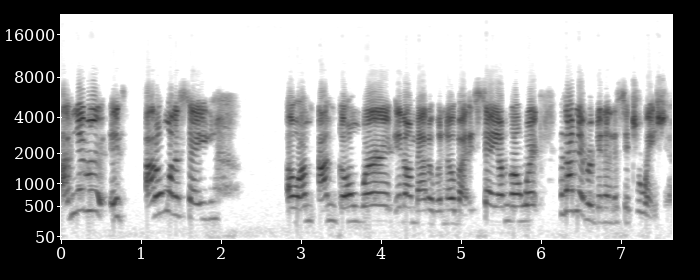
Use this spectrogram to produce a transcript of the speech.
I've never. If I don't want to say, oh, I'm I'm gonna work. It don't matter what nobody say. I'm gonna work because I've never been in a situation.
